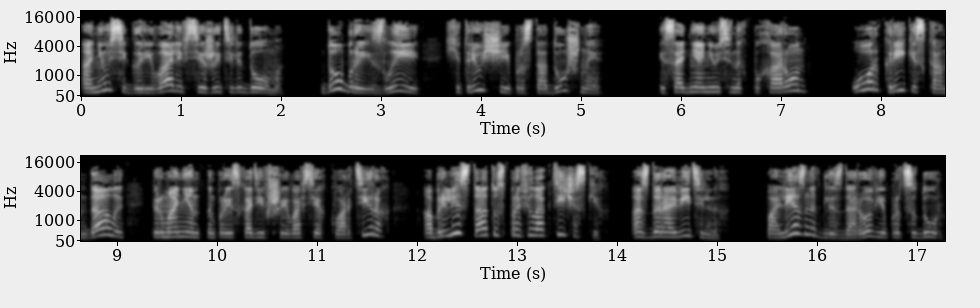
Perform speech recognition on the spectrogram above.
О Нюсе горевали все жители дома, добрые и злые, хитрющие и простодушные. И со дня Нюсиных похорон ор, крики, скандалы, перманентно происходившие во всех квартирах, обрели статус профилактических, оздоровительных, полезных для здоровья процедур.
